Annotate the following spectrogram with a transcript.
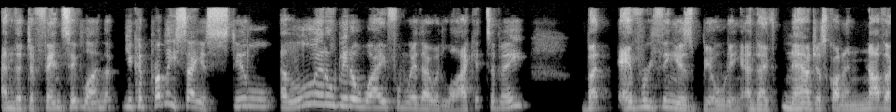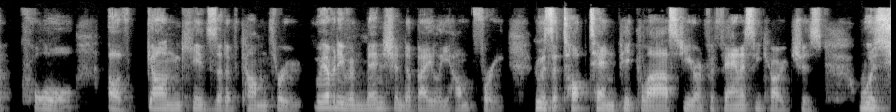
and the defensive line that you could probably say is still a little bit away from where they would like it to be but everything is building and they've now just got another core of gun kids that have come through. We haven't even mentioned a bailey humphrey who was a top 10 pick last year and for fantasy coaches was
